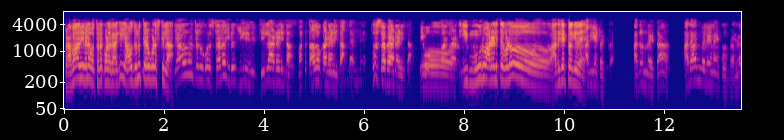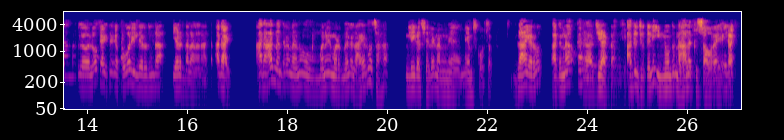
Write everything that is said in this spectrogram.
ಪ್ರಭಾವಿಗಳ ಒತ್ತಡಕ್ಕೊಳಗಾಗಿ ಯಾವುದನ್ನು ತೆರವುಗೊಳಿಸ್ತಿಲ್ಲ. ಯಾವ್ದು ತೆರವುಗೊಳಿಸ್ತಾರ ಇದು ಇಲ್ಲಿ ಜಿಲ್ಲಾಡಳಿತ ಮತ್ತೆ ತಾಲೂಕು ಆಡಳಿತ ಪುರಸಭೆ ಆಡಳಿತ. ಇವು ಈ ಮೂರು ಆಡಳಿತಗಳು ಹದಗೆಟ್ಟೋಗಿವೆ. ಅದಗೆಟ್ಟೋಗಿವೆ ಅದೊಂದಾಯ್ತಾ? ಅದಾದ್ಮೇಲೆ ಏನಾಯ್ತು ಅಂತಂದ್ರೆ ಲೋ- ಲೋಕಾಯುಕ್ತರಿಗೆ ಪವರ್ ಇಲ್ದಿರೋದ್ರಿಂದ ಹೇಳದ್ನಲ್ಲ ನಾನು ಅಂತ ಅದಾಯ್ತು. ಅದಾದ ನಂತರ ನಾನು ಮನವಿ ಮಾಡಿದ್ಮೇಲೆ ಲಾಯರ್ನು ಸಹ ಲೀಗಲ್ ಶೈಲೆ ನನ್ನ ನೇಮಿಸ್ಕೊಡ್ಸು ಲಾಯರು ಅದನ್ನ ಅರ್ಜಿ ಹಾಕ್ತಾರೆ. ಅದ್ರ ಜೊತೆಲಿ ಇನ್ನೊಂದು ನಾಲ್ಕು ಸಾವಿರ ಎಕರೆ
